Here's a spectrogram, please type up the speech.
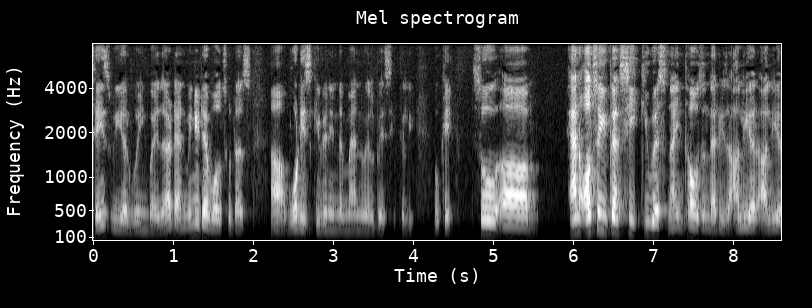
says we are going by that and Minitab also does what is given in the manual basically. Okay. So, and also you can see QS 9000 that is earlier earlier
